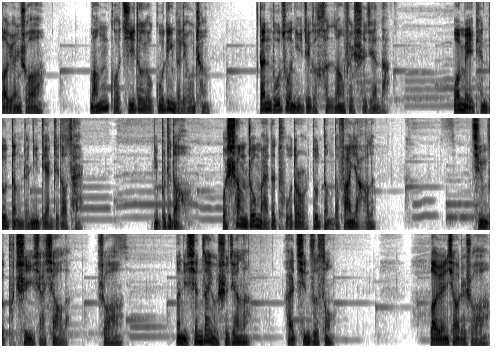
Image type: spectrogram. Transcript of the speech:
老袁说：“芒果机都有固定的流程，单独做你这个很浪费时间的。我每天都等着你点这道菜。你不知道，我上周买的土豆都等得发芽了。青子扑哧一下笑了，说：“那你现在有时间了，还亲自送？”老袁笑着说：“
